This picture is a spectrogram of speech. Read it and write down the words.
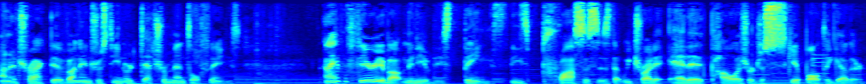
unattractive, uninteresting, or detrimental things. And I have a theory about many of these things, these processes that we try to edit, polish, or just skip altogether.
